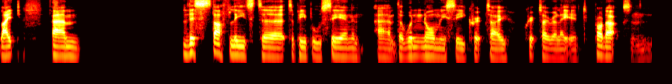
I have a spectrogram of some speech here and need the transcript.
Like um this stuff leads to to people seeing um, that wouldn't normally see crypto crypto related products and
